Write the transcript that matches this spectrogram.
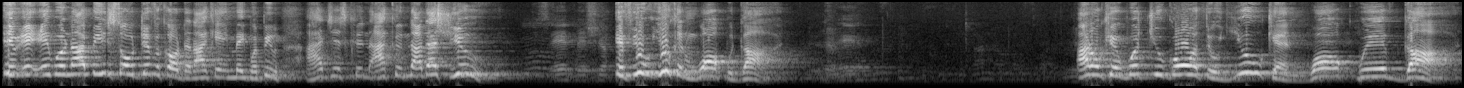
It, it, it will not be so difficult that I can't make when people, I just couldn't, I could not. That's you. Say it, Bishop. If you, you can walk with God. I don't care what you're going through, you can walk with God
